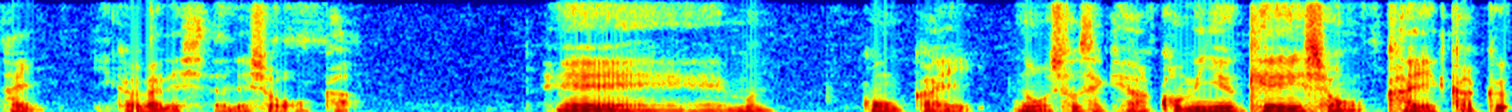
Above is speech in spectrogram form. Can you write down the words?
はい。いかがでしたでしょうか？えー、今回の書籍はコミュニケーション改革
